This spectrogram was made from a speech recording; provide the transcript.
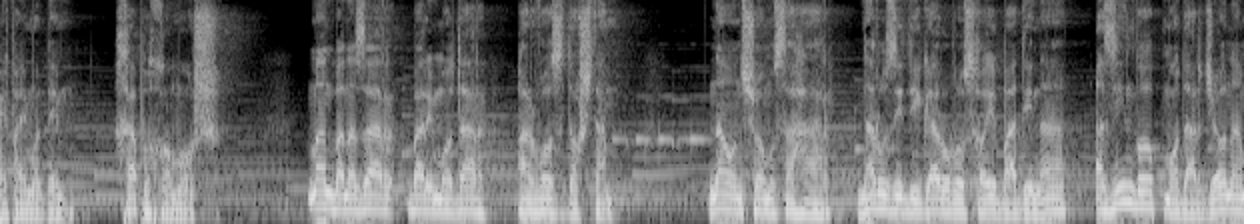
мепаймудем. Хапу хомӯш. Ман ба назар бари модар парвоз доштам. На он шому саҳар на рӯзи дигару рӯзҳои баъдина аз ин боб модарҷонам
